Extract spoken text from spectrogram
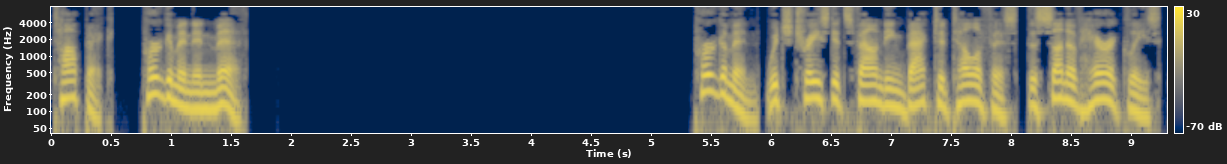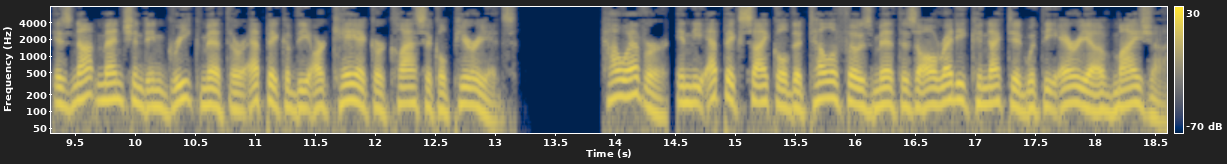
Pergamon in myth Pergamon, which traced its founding back to Telephus, the son of Heracles, is not mentioned in Greek myth or epic of the Archaic or Classical periods. However, in the epic cycle the Telephos myth is already connected with the area of Mysia.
